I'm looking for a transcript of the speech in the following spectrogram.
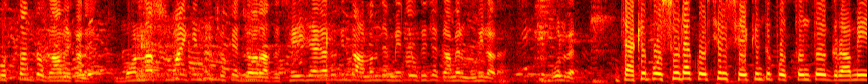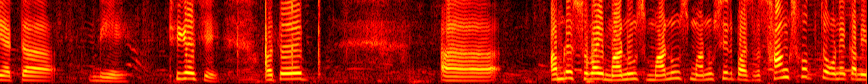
প্রত্যন্ত গ্রাম এখানে। বন্যার সময় কিন্তু চোখে জল আসে। সেই জায়গাটা কিন্তু আনন্দে মেতে উঠেছে গ্রামের মহিলারা। কি বলবেন? যাকে প্রশ্নটা করছেন সে কিন্তু প্রত্যন্ত গ্রামে একটা মেয়ে। ঠিক আছে? অতএব আমরা সবাই মানুষ মানুষ মানুষের পাশে সাংসদটা অনেক আমি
